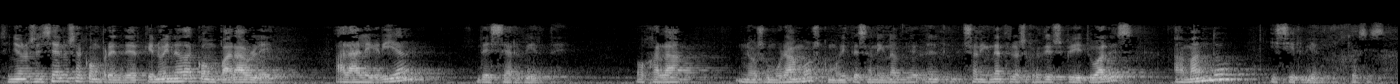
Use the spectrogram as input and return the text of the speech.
Señor, nos enséñanos a comprender que no hay nada comparable a la alegría de servirte. Ojalá nos muramos, como dice San Ignacio, San Ignacio en los ejercicios espirituales, amando y sirviendo. Que así sea.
